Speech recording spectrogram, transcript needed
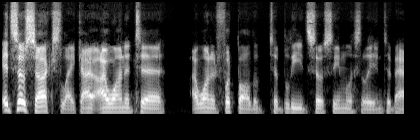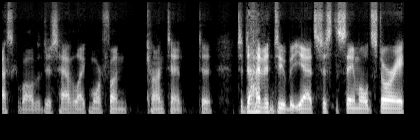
it so sucks. Like I, I wanted to I wanted football to, to bleed so seamlessly into basketball to just have like more fun content to to dive into. But yeah, it's just the same old story.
